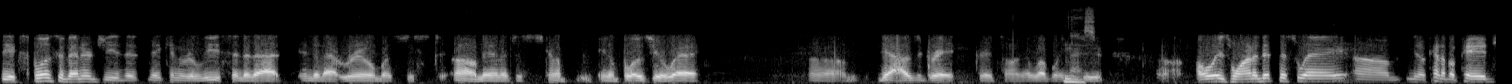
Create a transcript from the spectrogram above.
the explosive energy that they can release into that into that room was just oh man, it just kind of you know blows you away. Um, yeah, it was a great great song. I love Wingsuit. Nice. Uh, always wanted it this way. Um, you know, kind of a page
